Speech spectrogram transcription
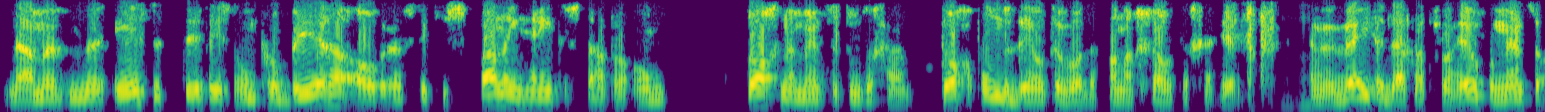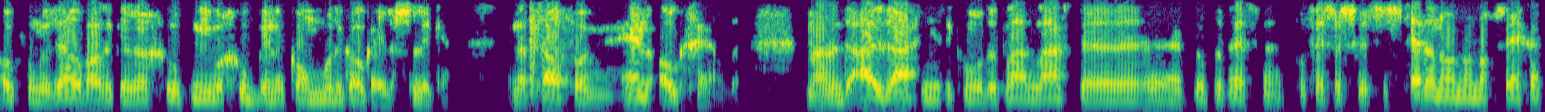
Nou, mijn, mijn eerste tip is om proberen over een stukje spanning heen te stappen om toch naar mensen toe te gaan. Toch onderdeel te worden van een groter geheel. Mhm. En we weten dat dat voor heel veel mensen, ook voor mezelf, als ik in een groep, nieuwe groep binnenkom, moet ik ook even slikken. En dat zal voor hen ook gelden. Maar de uitdaging is, ik hoorde het laatste uh, professor, professor Scherder nog zeggen,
